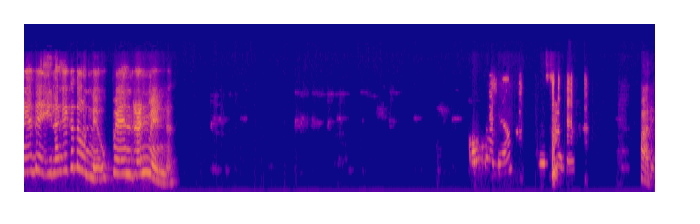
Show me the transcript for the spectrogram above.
නේද ඊළඟ එක දුන්නේ. උපේන්ද්‍රන් වෙන්න. හරි.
